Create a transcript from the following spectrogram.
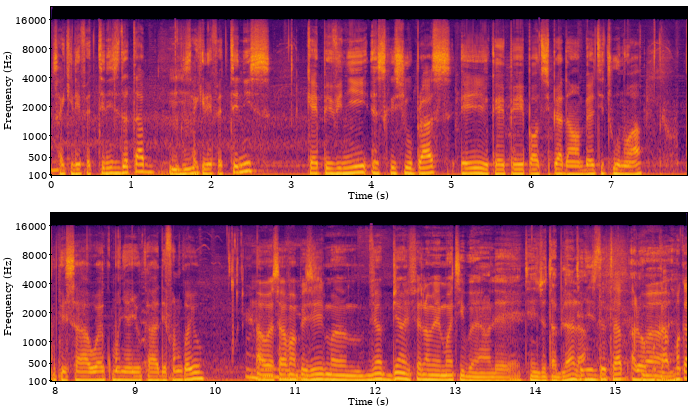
ça qu'il est fait tennis de table, ça qu'il est fait tennis, qu'il peut venir inscrit sur place et qu'il peut participer à un bel petit tournoi pour que ça, ouais, comment il y a défendre quoi, yo? Ah ouais, ça va plaisir. Bien, bien fait dans mes moitiés, ben, les tennis de table là. là. Tennis de table. Alors, Ouais. je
